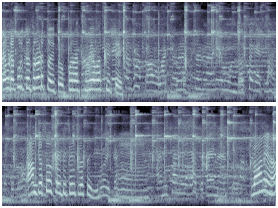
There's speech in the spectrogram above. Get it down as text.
तेवढ्या पुरतच रडतोय तो परत व्यवस्थित आहे. सगळ्यात लहान आहे तो. आमच्या सोसायटीच्या इथलंच आहे की. होय का. आणि चांगलं राहतं काय नाही असं. लहान आहे ना?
